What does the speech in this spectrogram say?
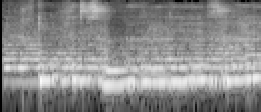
If the sun is wearing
